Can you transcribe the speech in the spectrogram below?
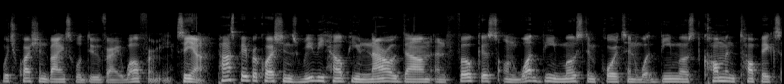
which question banks will do very well for me. So yeah, past paper questions really help you narrow down and focus on what the most important, what the most common topics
